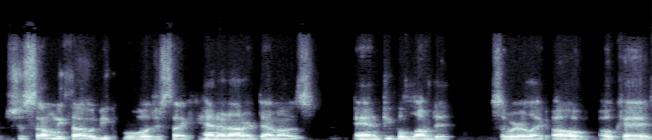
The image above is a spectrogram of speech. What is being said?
it's just something we thought would be cool, just like handing out our demos and people loved it. So we were like, oh, okay.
